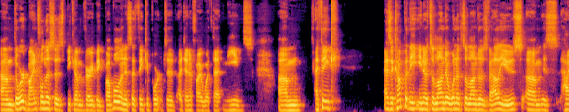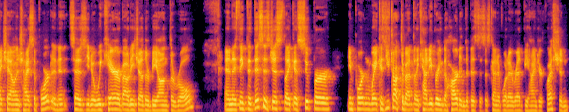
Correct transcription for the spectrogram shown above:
Um, the word mindfulness has become a very big bubble, and it's I think important to identify what that means. Um, I think as a company, you know, Zalando, one of Zalando's values um, is high challenge, high support, and it says, you know, we care about each other beyond the role. And I think that this is just like a super important way because you talked about like how do you bring the heart into business is kind of what I read behind your question.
